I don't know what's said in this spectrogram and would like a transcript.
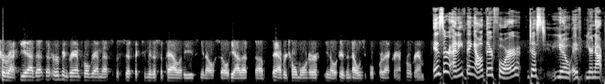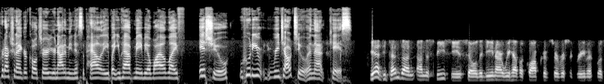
Correct. Yeah, that, that urban grant program that's specific to municipalities, you know, so yeah, that uh, the average homeowner, you know, isn't eligible for that grant program. Is there anything out there for just, you know, if you're not production agriculture, you're not a municipality, but you have maybe a wildlife issue, who do you reach out to in that case? Yeah, it depends on, on the species. So the DNR, we have a cooperative service agreement with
